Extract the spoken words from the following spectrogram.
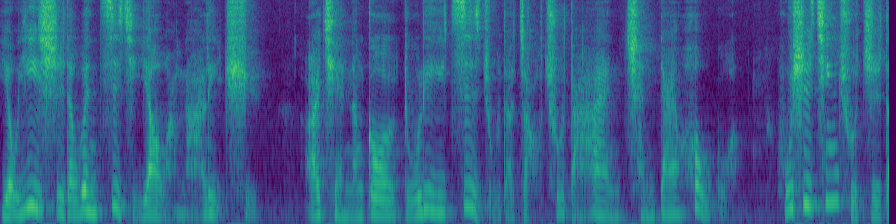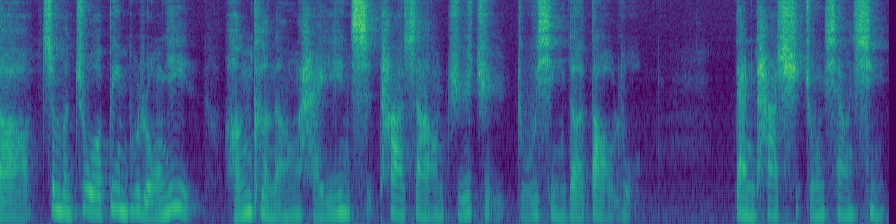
有意识地问自己要往哪里去，而且能够独立自主地找出答案，承担后果。胡适清楚知道这么做并不容易，很可能还因此踏上踽踽独行的道路，但他始终相信，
